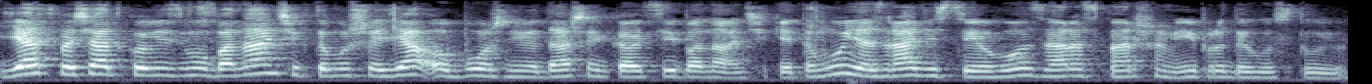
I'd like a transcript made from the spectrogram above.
Я спочатку візьму бананчик, тому що я обожнюю Дашенька оці бананчики. Тому я з радістю його зараз першим і продегустую.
